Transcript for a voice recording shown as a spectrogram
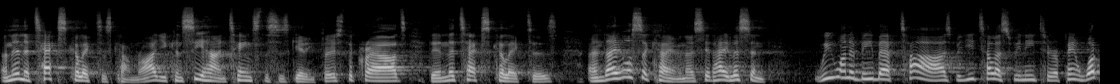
And then the tax collectors come, right? You can see how intense this is getting. First the crowds, then the tax collectors. And they also came and they said, hey, listen, we want to be baptized, but you tell us we need to repent. What,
